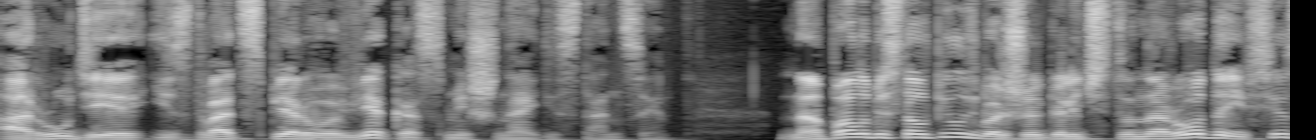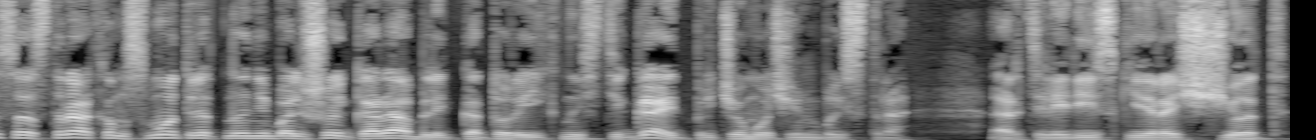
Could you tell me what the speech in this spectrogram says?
орудия из 21 века смешная дистанция. На палубе столпилось большое количество народа, и все со страхом смотрят на небольшой кораблик, который их настигает, причем очень быстро — Артиллерийский расчет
